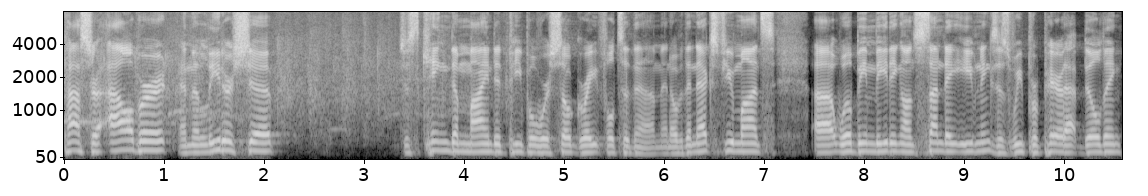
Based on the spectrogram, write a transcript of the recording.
Pastor Albert and the leadership just kingdom minded people. We're so grateful to them. And over the next few months, uh, we'll be meeting on Sunday evenings as we prepare that building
